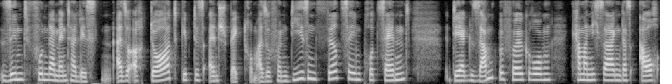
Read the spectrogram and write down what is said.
sind Fundamentalisten. Also auch dort gibt es ein Spektrum. Also von diesen 14 Prozent der Gesamtbevölkerung kann man nicht sagen, dass auch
